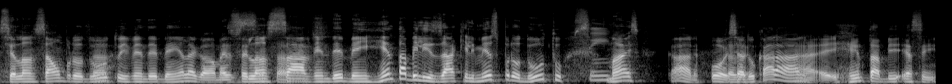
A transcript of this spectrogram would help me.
Você lançar um produto e vender bem é legal, mas você lançar, vender bem, rentabilizar aquele mesmo produto, Sim. mas, cara, pô, isso é do caralho. É, e rentabi assim,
